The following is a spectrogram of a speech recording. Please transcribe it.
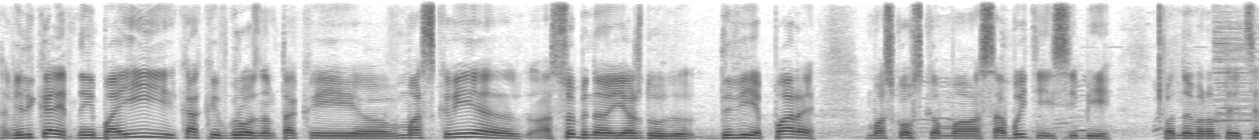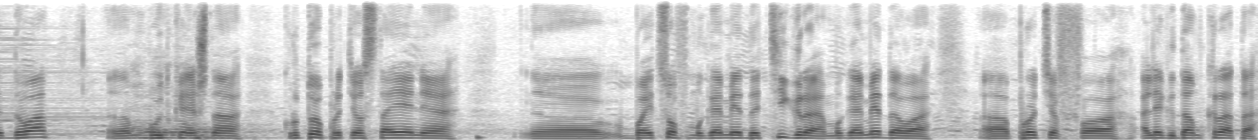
Великолепные бои, как и в Грозном, так и в Москве. Особенно я жду две пары в московском а, событии Сиби под номером 32. Там будет, конечно, крутое противостояние бойцов Магомеда Тигра Магомедова против Олега Домкрата.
